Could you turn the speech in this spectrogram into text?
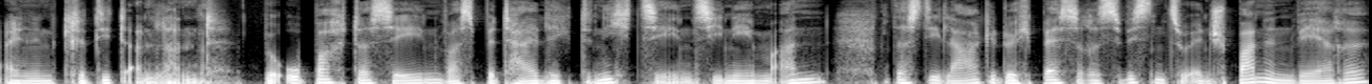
einen Kredit an Land. Beobachter sehen, was Beteiligte nicht sehen. Sie nehmen an, dass die Lage durch besseres Wissen zu entspannen wäre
